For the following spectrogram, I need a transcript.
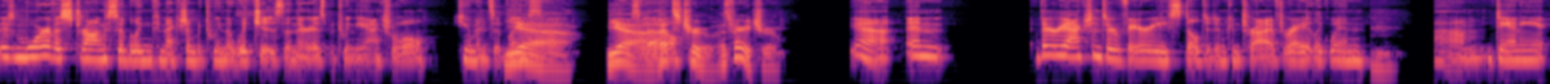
There's more of a strong sibling connection between the witches than there is between the actual human siblings. Yeah, yeah, So- that's true. That's very true. Yeah, and their reactions are very stilted and contrived, right? Like when Mhm. Um, Danny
